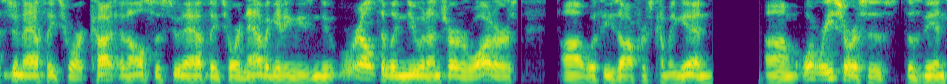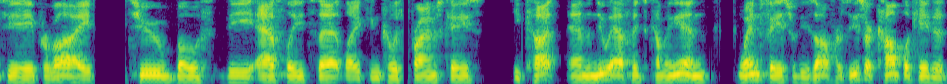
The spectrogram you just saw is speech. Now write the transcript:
student athletes who are cut, and also student athletes who are navigating these new, relatively new and uncharted waters uh, with these offers coming in, um, what resources does the NCAA provide to both the athletes that, like in Coach Prime's case, he cut, and the new athletes coming in when faced with these offers? These are complicated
